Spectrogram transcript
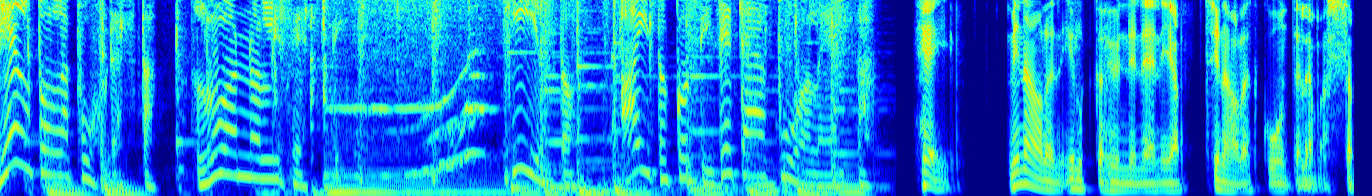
Helpolla puhdasta. Luonnollisesti. Kiilto. Aito koti vetää puoleensa. Hei, minä olen Ilkka Hynninen ja sinä olet kuuntelemassa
